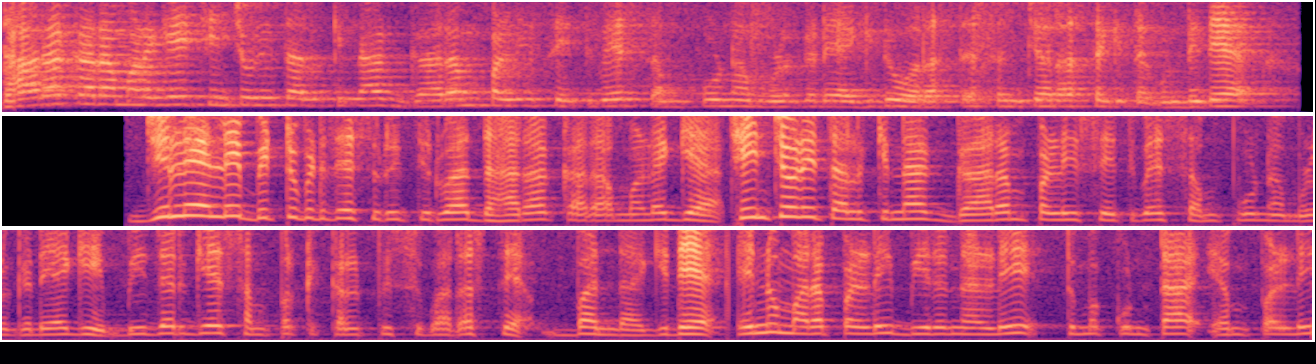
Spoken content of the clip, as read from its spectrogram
ಧಾರಾಕಾರ ಮಳೆಗೆ ಚಿಂಚೋಳಿ ತಾಲೂಕಿನ ಗರಂಪಳ್ಳಿ ಸೇತುವೆ ಸಂಪೂರ್ಣ ಮುಳುಗಡೆಯಾಗಿದ್ದು ರಸ್ತೆ ಸಂಚಾರ ಸ್ಥಗಿತಗೊಂಡಿದೆ. ಜಿಲ್ಲೆಯಲ್ಲಿ ಬಿಟ್ಟು ಬಿಡದೆ ಸುರಿಯುತ್ತಿರುವ ಧಾರಾಕಾರ ಮಳೆಗೆ ಚಿಂಚೋಳಿ ತಾಲೂಕಿನ ಗಾರಂಪಳ್ಳಿ ಸೇತುವೆ ಸಂಪೂರ್ಣ ಮುಳುಗಡೆಯಾಗಿ ಬೀದರ್ಗೆ ಸಂಪರ್ಕ ಕಲ್ಪಿಸುವ ರಸ್ತೆ ಬಂದ್ ಆಗಿದೆ. ಇನ್ನು ಮರಪಳ್ಳಿ, ಬೀರನಹಳ್ಳಿ, ತುಮಕುಂಟ, ಎಂಪಳ್ಳಿ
